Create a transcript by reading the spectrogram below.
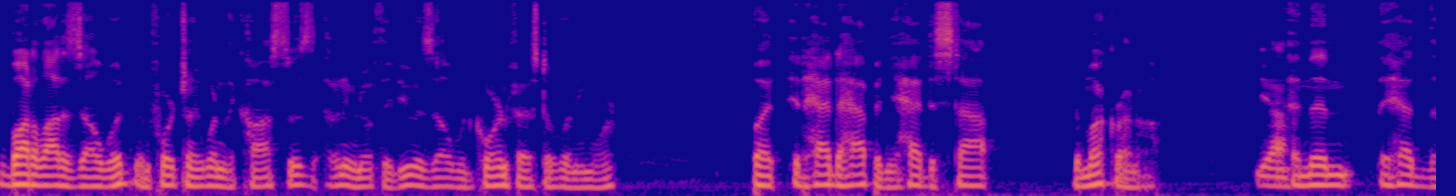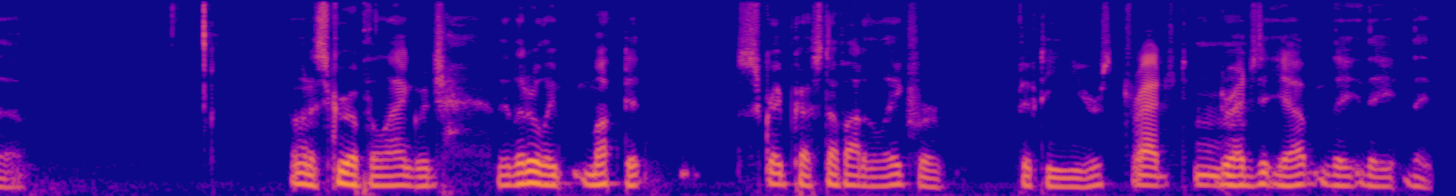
they bought a lot of Zellwood. Unfortunately, one of the costs was I don't even know if they do a Zellwood Corn Festival anymore, but it had to happen. You had to stop the muck runoff, Yeah. and then they had the. I'm going to screw up the language. They literally mucked it, scraped stuff out of the lake for 15 years Dredged. Mhm. dredged it. Yep. They they they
